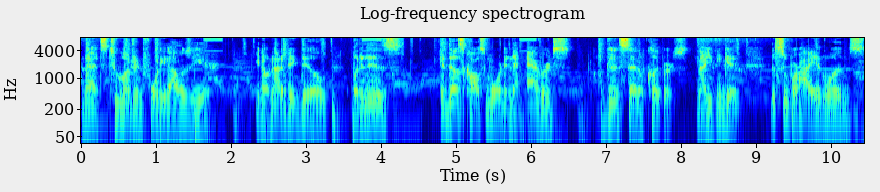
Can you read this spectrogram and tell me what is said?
that's $240 a year. You know, not a big deal, but it is, it does cost more than the average good set of clippers. Now you can get the super high end ones,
